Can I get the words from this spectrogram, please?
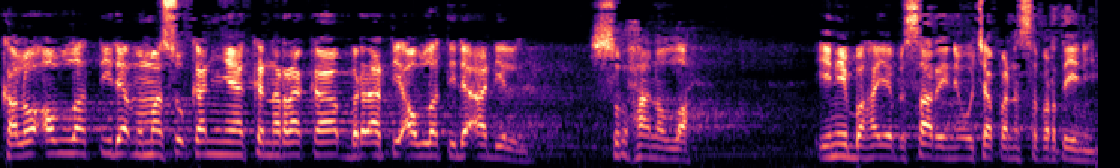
Kalau Allah tidak memasukkannya ke neraka berarti Allah tidak adil. Subhanallah. Ini bahaya besar ini ucapan seperti ini.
